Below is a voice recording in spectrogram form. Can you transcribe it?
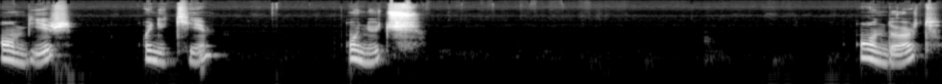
11 12 13 14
